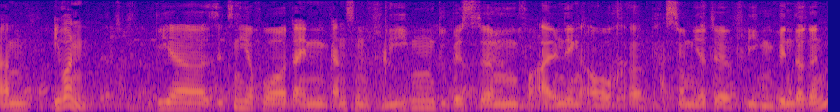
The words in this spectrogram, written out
ähm, Yvonne, wir sitzen hier vor deinen ganzen Fliegen. Du bist ähm, vor allen Dingen auch äh, passionierte Fliegenbinderin.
